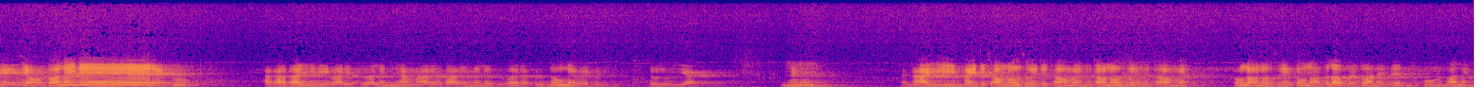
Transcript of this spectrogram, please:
နာတွေကြောင့်သွားနိုင်တယ်တဲ့အခုအာဃာတရင်တွေပါလေဆိုတာလည်းများပါတယ်ဒါပဲမဲ့လို့သူကတော့သူနှုံးနေပဲသူလုပ်လို့ရတနာကြီးမိုင်တစ်ထောင်လုံးဆိုရင်တစ်ထောင်ပဲနှစ်ထောင်လုံးဆိုရင်နှစ်ထောင်ပဲ သုံးထောင်လုံးဆိုရင်သုံးထောင်ဒီလောက်ပဲသွားနိုင်တယ်ပုံမသွားနိုင်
